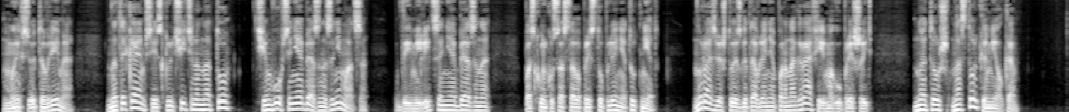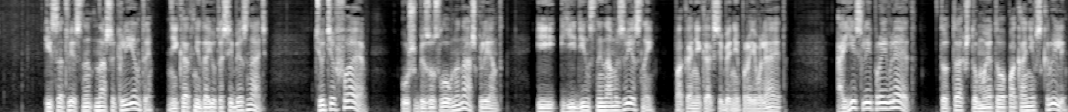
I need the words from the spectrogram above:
Мы все это время натыкаемся исключительно на то, чем вовсе не обязаны заниматься. Да и милиция не обязана, поскольку состава преступления тут нет. Ну, разве что изготовление порнографии могу пришить. Но это уж настолько мелко. И, соответственно, наши клиенты никак не дают о себе знать. Тетя Фая уж, безусловно, наш клиент. И единственный нам известный, пока никак себя не проявляет. А если и проявляет, то так, что мы этого пока не вскрыли.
